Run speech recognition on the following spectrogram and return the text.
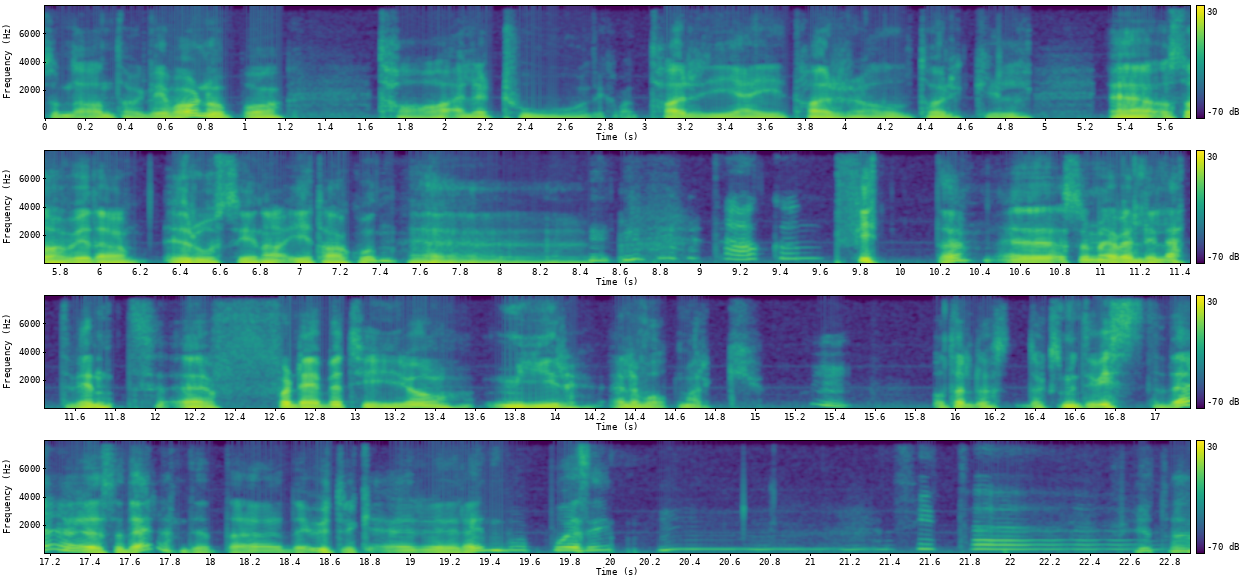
som det antagelig var noe på ta eller to. Det kan være Tarjei, Tarald, Torkel. Eh, og så har vi da rosina i tacoen. Tacoen. fitte, som er veldig lettvint. For det betyr jo myr eller våtmark. Og til dere som ikke visste det, eh, se der, dette, det uttrykket er ren poesi. Mm, fitte. Fitte.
